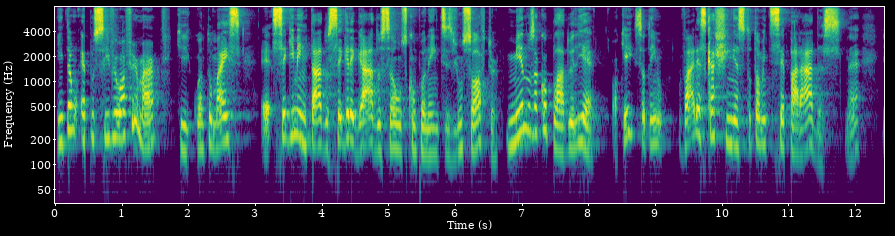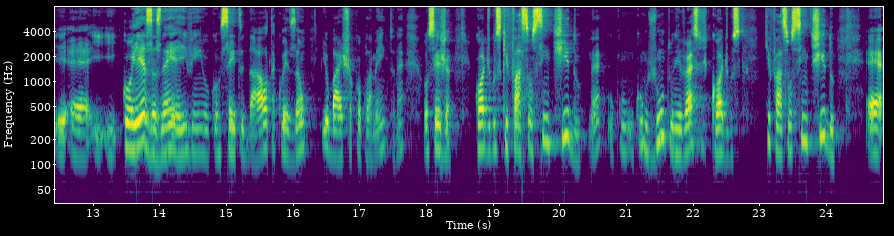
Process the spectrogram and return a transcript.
Então, é possível afirmar que quanto mais é, segregados são os componentes de um software, menos acoplado ele é, ok? Se eu tenho várias caixinhas totalmente separadas, né, e, é, e, coesas, né, e aí vem o conceito da alta coesão e o baixo acoplamento, né, ou seja, códigos que façam sentido, né, um conjunto, um universo de códigos que façam sentido, é,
